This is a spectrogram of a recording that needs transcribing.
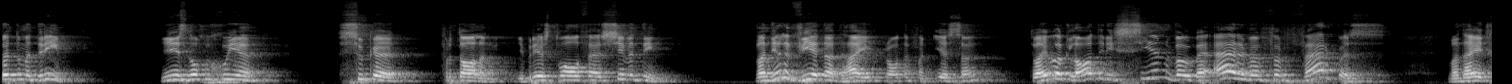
Punt nommer 3. Hier is nog 'n goeie soeke vertaling. Hebreërs 12 vers 17. Want julle weet dat hy, praat nou van Esau, toe hy ook later die seun wou beerwe verwerp is, want hy het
